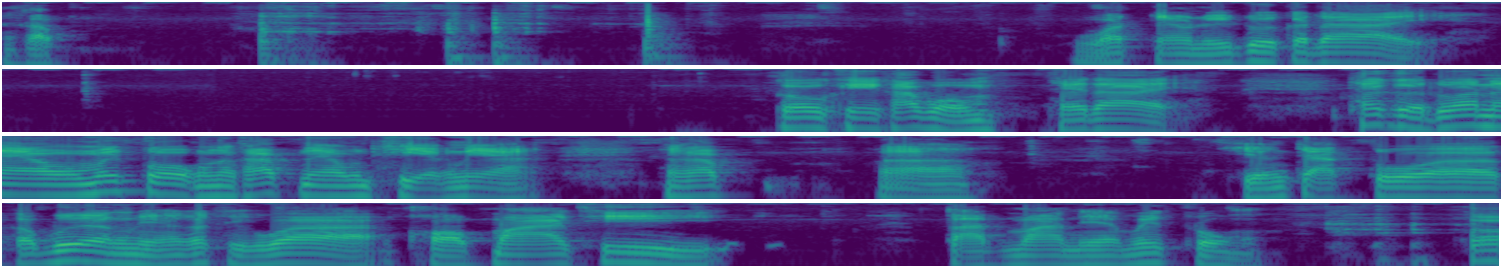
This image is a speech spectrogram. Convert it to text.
นะครับ วัดแนวนี้ด้วยก็ได้ ก็โอเคครับผมใช้ได้ ถ้าเกิดว่าแนวไม่ตรงนะครับ แนวมันเฉียงเนี่ยนะครับอ่าเฉียงจากตัวกระเบื้องเนี่ยก็ถือว่าขอบไม้ที่ตัดมาเนี่ยไม่ตรง ก็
